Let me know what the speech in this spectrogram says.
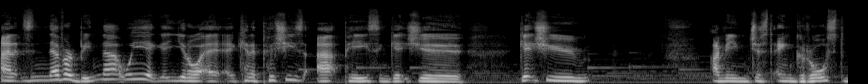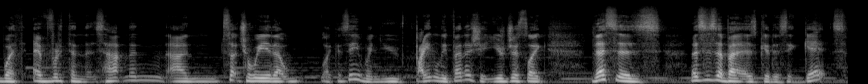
and it's never been that way. It, you know, it, it kind of pushes at pace and gets you gets you I mean, just engrossed with everything that's happening and such a way that, like I say, when you finally finish it, you're just like, this is this is about as good as it gets.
